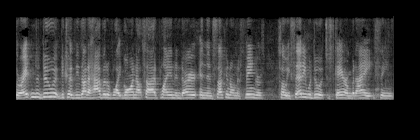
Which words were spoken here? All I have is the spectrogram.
threatened to do it because he's got a habit of like going outside playing in dirt and then sucking on his fingers. So he said he would do it to scare him, but I ain't seen.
